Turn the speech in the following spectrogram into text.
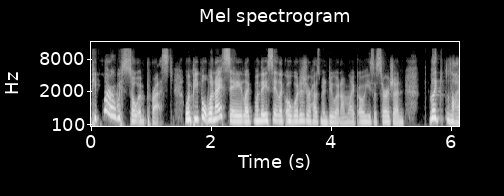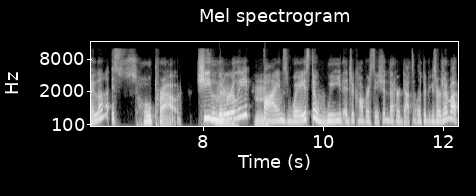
People are always so impressed. When people when i say like when they say like oh what does your husband do? and i'm like oh he's a surgeon like lila is so proud She literally mm. finds ways to weave into conversation that her dad's an orthopedic surgeon about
